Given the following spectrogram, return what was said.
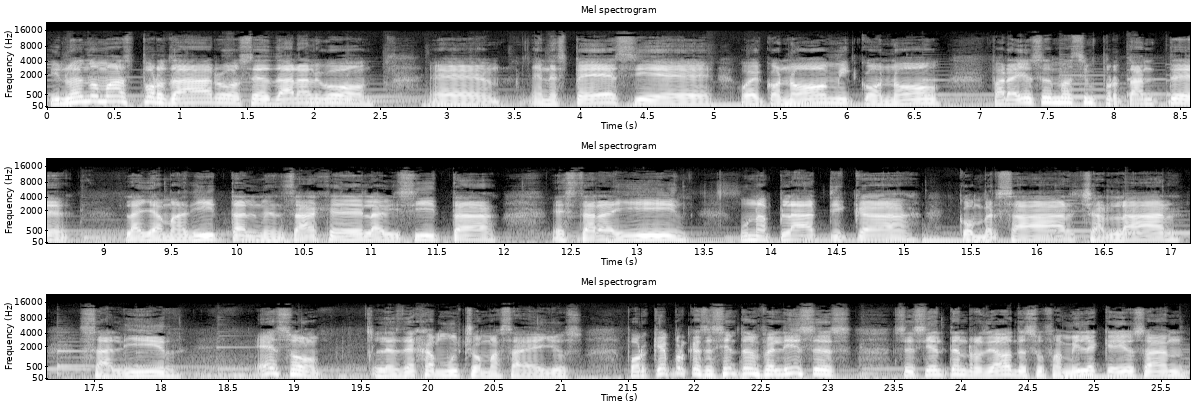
Y no es nomás por dar, o sea, dar algo eh, en especie o económico, no. Para ellos es más importante la llamadita, el mensaje, la visita, estar ahí, una plática, conversar, charlar, salir. Eso les deja mucho más a ellos. ¿Por qué? Porque se sienten felices, se sienten rodeados de su familia que ellos han,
